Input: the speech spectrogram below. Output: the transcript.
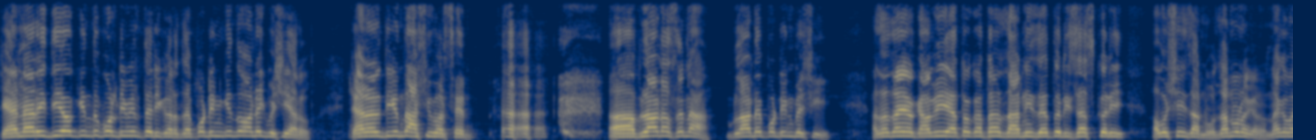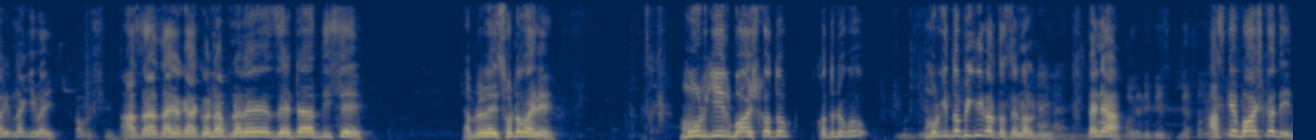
ট্যানারি দিয়েও কিন্তু পোলট্রি মিল তৈরি করা যায়। প্রোটিন কিন্তু অনেক বেশি আরও ট্যানারি দিয়ে কিন্তু আশি পার্সেন্ট ব্লাড আছে না ব্লাডে প্রোটিন বেশি। আচ্ছা যাই হোক আমি এত কথা জানি যেহেতু রিসার্চ করি অবশ্যই জানব। জানব না কেন? নাকি ভাই? নাকি ভাই? অবশ্যই। আচ্ছা যাই হোক এখন আপনারে যেটা দিছে আপনার এই ছোটো বাইরে মুরগির বয়স কত কতটুকু? মুরগি তো বিক্রি করতেছেন অলরেডি তাই না? আজকে বয়স কদিন? দিন।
